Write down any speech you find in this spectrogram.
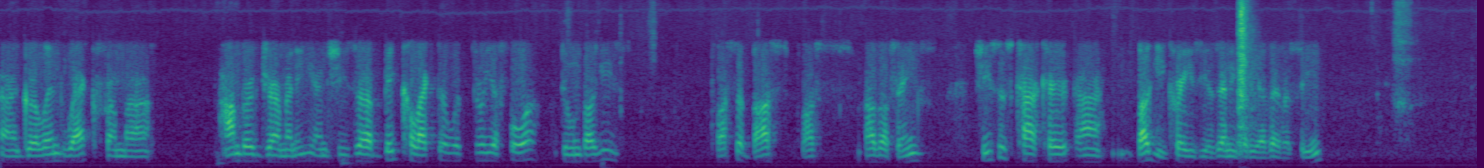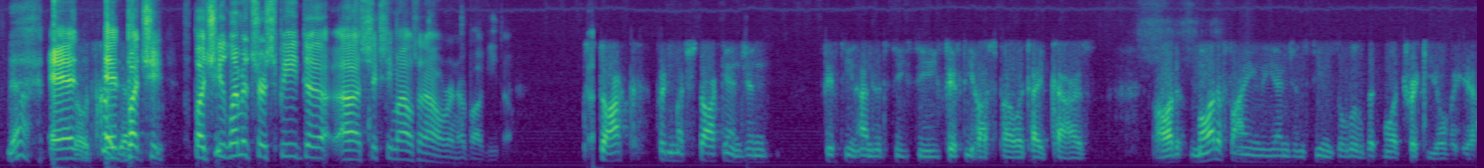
uh, Gerlind Weck from uh, Hamburg, Germany, and she's a big collector with three or four dune buggies, plus a bus, plus other things. She's as car uh, buggy crazy as anybody I've ever seen. Yeah. And, So it's good, and yeah. but she but she limits her speed to uh, 60 miles an hour in her buggy though. stock, pretty much stock engine, 1500 cc, 50 horsepower type cars. Modifying the engine seems a little bit more tricky over here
